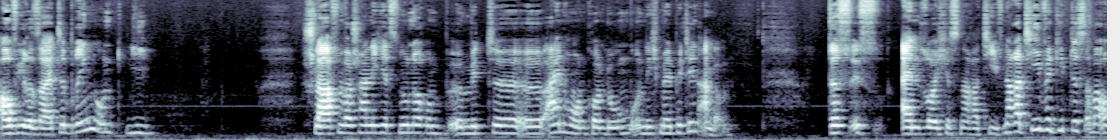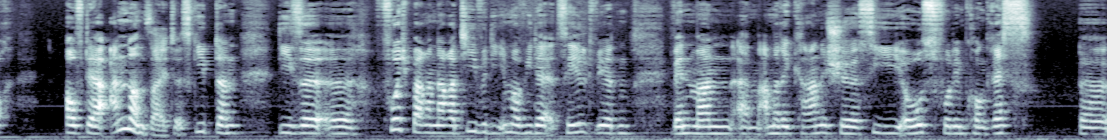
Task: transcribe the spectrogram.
auf ihre Seite bringen. Und die schlafen wahrscheinlich jetzt nur noch äh, mit äh, Einhornkondomen und nicht mehr mit den anderen. Das ist ein solches Narrativ. Narrative gibt es aber auch auf der anderen Seite. Es gibt dann diese äh, furchtbaren Narrative, die immer wieder erzählt werden, wenn man ähm, amerikanische CEOs vor dem Kongress äh,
